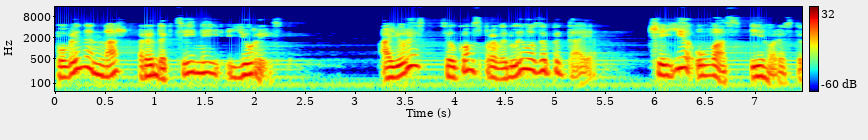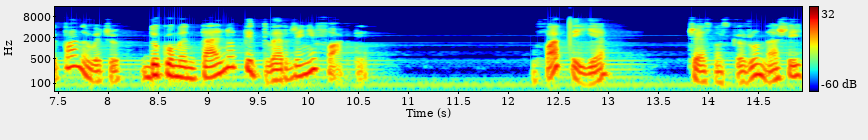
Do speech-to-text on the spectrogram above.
повинен наш редакційний юрист. А юрист цілком справедливо запитає, чи є у вас, Ігоре Степановичу, документально підтверджені факти? Факти є, чесно скажу, нашій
